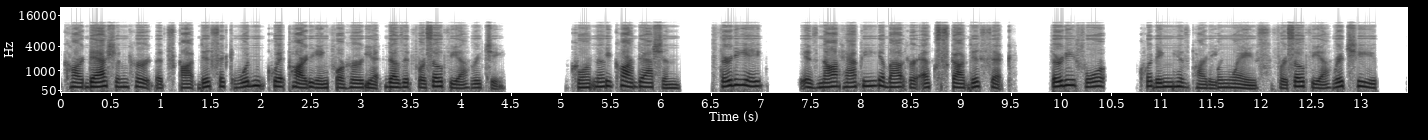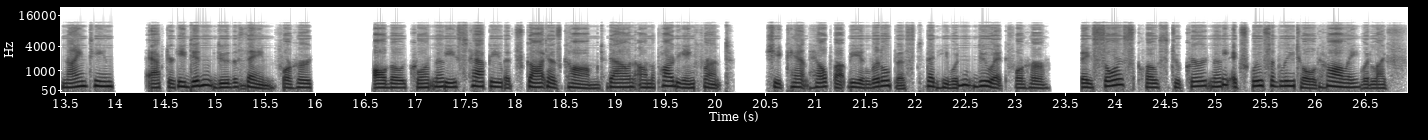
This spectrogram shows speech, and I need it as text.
Kardashian hurt that Scott Disick wouldn't quit partying for her yet does it for Sofia Richie. Kourtney Kardashian, 38, is not happy about her ex Scott Disick, 34, quitting his partying ways for Sofia Richie, 19, after he didn't do the same for her. Although Kourtney's happy that Scott has calmed down on the partying front, she can't help but be a little pissed that he wouldn't do it for her, a source close to Kourtney exclusively told Hollywood Life.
